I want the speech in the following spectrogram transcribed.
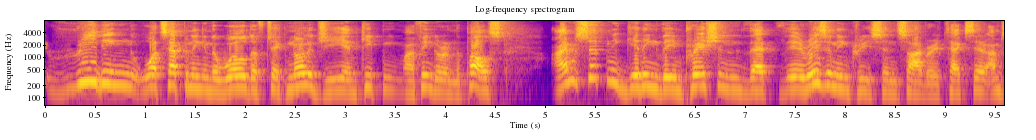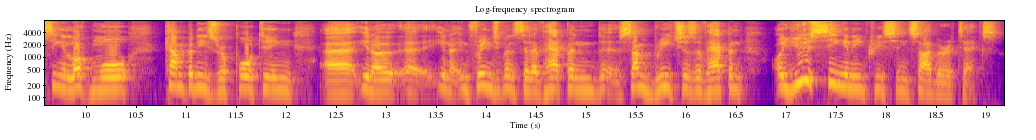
reading what's happening in the world of technology and keeping my finger on the pulse, I'm certainly getting the impression that there is an increase in cyber attacks. There, I'm seeing a lot more companies reporting, uh, you know, uh, you know, infringements that have happened. Uh, some breaches have happened. Are you seeing an increase in cyber attacks?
